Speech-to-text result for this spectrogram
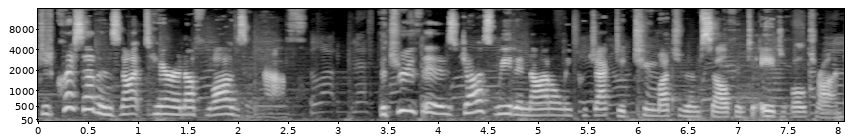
Did Chris Evans not tear enough logs in half? The truth is, Joss Whedon not only projected too much of himself into Age of Ultron,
